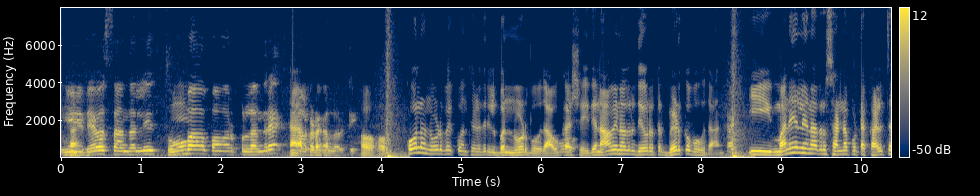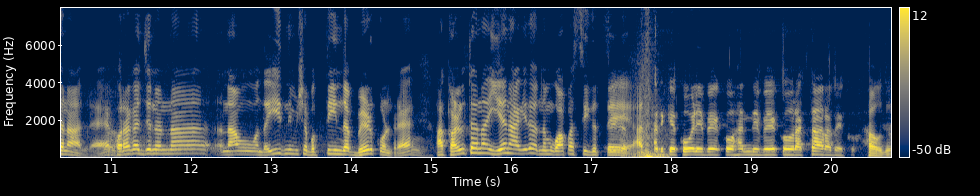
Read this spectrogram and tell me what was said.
ಈ ದೇವಸ್ಥಾನದಲ್ಲಿ ತುಂಬಾ ಪವರ್ಫುಲ್ ಅಂದ್ರೆ ಕಾಲ್ಕೊಡ ಕಲ್ಲೊರಟಿ ಓಹೋ ಕೋಲ ನೋಡ್ಬೇಕು ಅಂತ ಹೇಳಿದ್ರೆ ಇಲ್ಲಿ ಬಂದು ನೋಡಬಹುದು ಅವಕಾಶ ಇದೆ. ನಾವೇನಾದ್ರೂ ದೇವ್ರ ಹತ್ರ ಬೇಡ್ಕೋಬಹುದಾ ಅಂತ? ಈ ಮನೆಯಲ್ಲಿ ಏನಾದ್ರೂ ಸಣ್ಣ ಪುಟ್ಟ ಕಳ್ತನ ಆದ್ರೆ ಕೊರಗಜ್ಜನನ್ನ ನಾವು ಒಂದ್ ಐದ್ ನಿಮಿಷ ಭಕ್ತಿಯಿಂದ ಬೇಡ್ಕೊಂಡ್ರೆ ಆ ಕಳ್ತನ ಏನಾಗಿದೆ ಅದು ನಮ್ಗೆ ವಾಪಸ್ ಸಿಗುತ್ತೆ. ಅದಕ್ಕೆ ಕೋಳಿ ಬೇಕು ಹಂದಿ ಬೇಕು ರಕ್ತಾರ ಬೇಕು. ಹೌದು.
